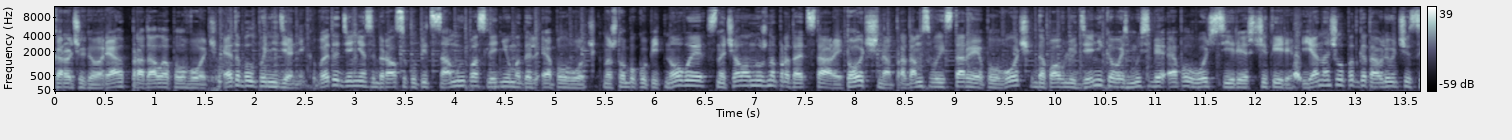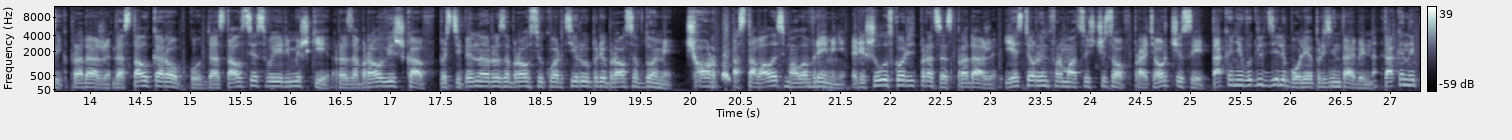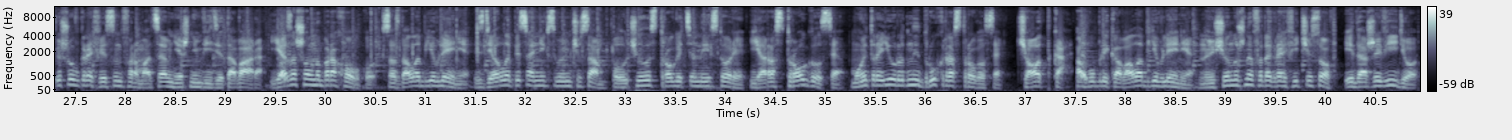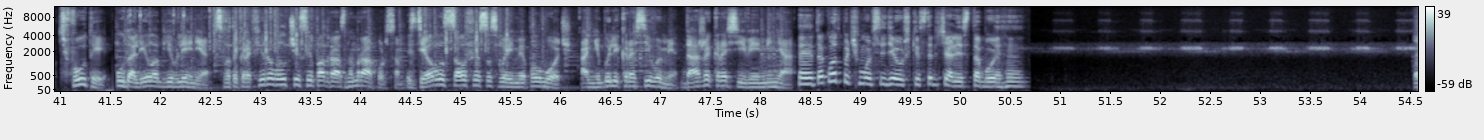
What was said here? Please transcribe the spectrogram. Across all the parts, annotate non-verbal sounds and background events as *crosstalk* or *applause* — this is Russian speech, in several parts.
Короче говоря, продал Apple Watch. Это был понедельник. В этот день я собирался купить самую последнюю модель Apple Watch. Но чтобы купить новые, сначала нужно продать старый. Точно, продам свои старые Apple Watch, добавлю денег и возьму себе Apple Watch Series 4. Я начал подготавливать часы к продаже. Достал коробку, достал все свои ремешки, разобрал весь шкаф, постепенно разобрал всю квартиру и прибрался в доме. Черт! Оставалось мало времени. Решил ускорить процесс продажи. Я стер информацию с часов, протер часы. Так они выглядели более презентабельно. Так и напишу в графе с информацией о внешнем виде товара. Я зашел на барахолку, создал объявление, сделал описание к своим часам. Получилась трогательная история. Я растрогался. Мой троюродный друг растрогался. Четко. Опубликовал объявление. Но еще нужны фотографии часов. И даже видео. Тьфу ты. Удалил объявление. Сфотографировал часы под разным ракурсом. Сделал селфи со своими Apple Watch. Они были красивыми. Даже красивее меня. Э, так вот почему все девушки встречались с тобой. *laughs*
